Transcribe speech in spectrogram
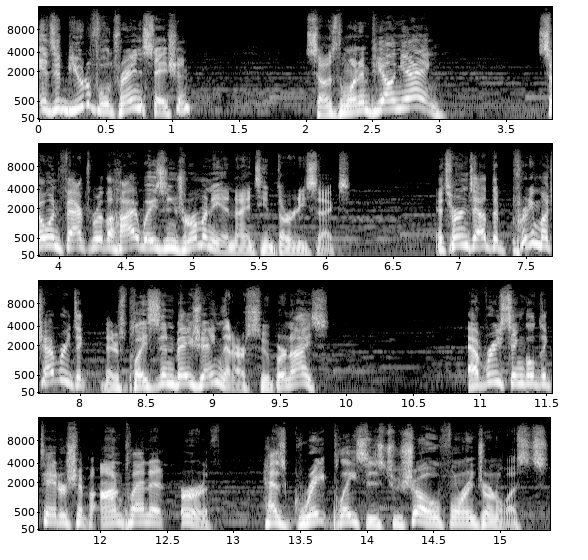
It's a beautiful train station. So is the one in Pyongyang. So, in fact, were the highways in Germany in 1936. It turns out that pretty much every di- there's places in Beijing that are super nice. Every single dictatorship on planet Earth has great places to show foreign journalists.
